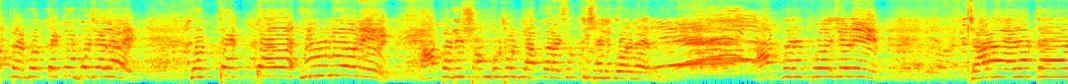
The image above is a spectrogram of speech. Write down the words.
আপনার প্রত্যেকটা উপজেলায়, প্রত্যেকটা ইউনিয়নে আপনাদের সংগঠনকে আপনারা শক্তিশালী করবেন আপনারা প্রয়োজনে যারা এলাকার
